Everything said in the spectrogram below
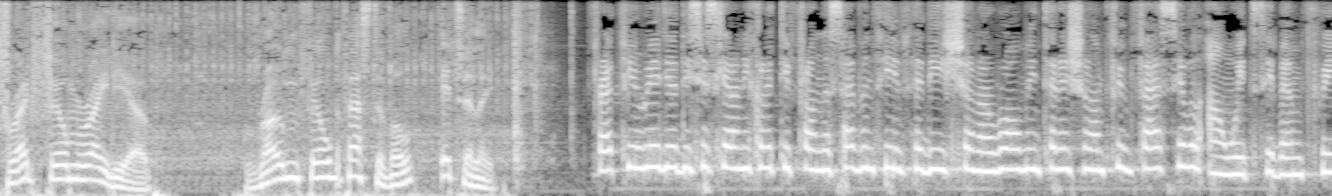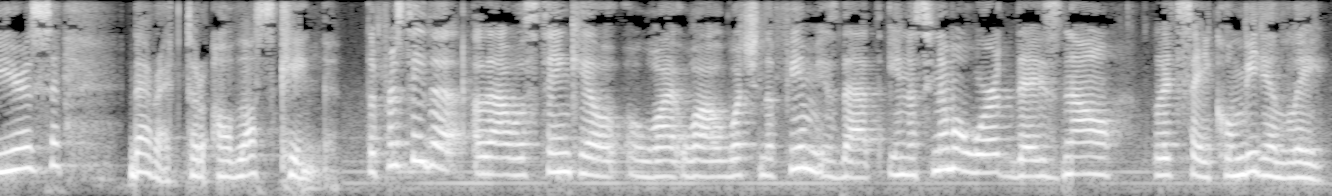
Fred Film Radio. Rome Film Festival, Italy. Fred Film Radio, this is Chiara Nicoletti from the 17th edition of Rome International Film Festival. I'm with Stephen Frears, director of Lost King. The first thing that, that I was thinking while, while watching the film is that in a cinema world that is now, let's say, conveniently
